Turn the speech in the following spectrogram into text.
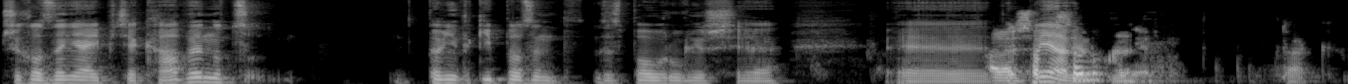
przychodzenia i picia kawy? No co, pewnie taki procent zespołu również się e, Ale tak pojawił. Ale... Tak.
